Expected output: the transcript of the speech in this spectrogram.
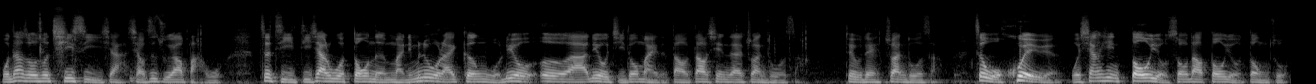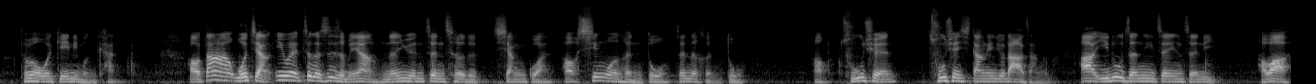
我那时候说七十以下，小资主要把握。这底底下如果都能买，你们如果来跟我六二啊六几都买得到，到现在赚多少，对不对？赚多少？这我会员我相信都有收到，都有动作。同学我会给你们看。好，当然我讲，因为这个是怎么样？能源政策的相关。好，新闻很多，真的很多。好，除权除权当天就大涨了嘛？啊，一路整理整理整理，好不好？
